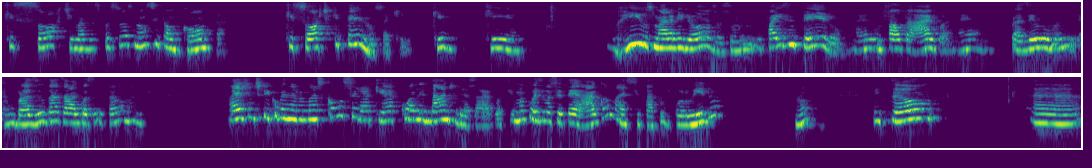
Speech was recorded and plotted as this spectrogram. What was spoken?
que sorte, mas as pessoas não se dão conta. Que sorte que temos aqui. Que, que rios maravilhosos, um, o país inteiro, né? não falta água, né? O Brasil é um Brasil das águas, literalmente. Aí a gente fica pensando, mas como será que é a qualidade dessa água? Que uma coisa é você ter água, mas se está tudo poluído, não? Então, é,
